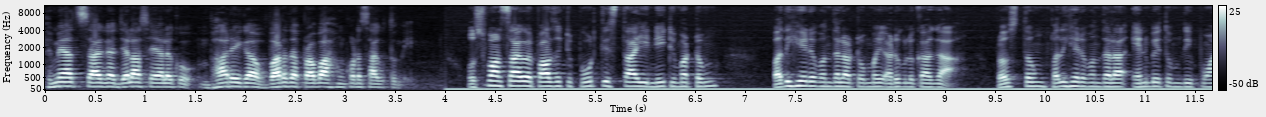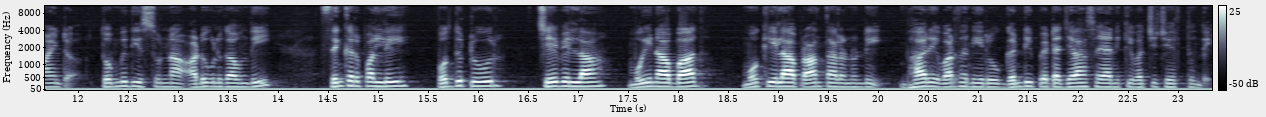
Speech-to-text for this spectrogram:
హిమాయత్ సాగర్ జలాశయాలకు భారీగా వరద ప్రవాహం కొనసాగుతుంది ఉస్మాన్ సాగర్ ప్రాజెక్టు పూర్తి స్థాయి నీటి మట్టం పదిహేడు వందల తొంభై అడుగులు కాగా ప్రస్తుతం పదిహేడు వందల ఎనభై తొమ్మిది పాయింట్ తొమ్మిది సున్నా అడుగులుగా ఉంది. శంకరపల్లి పొద్దుటూర్ చేవెల్లా మొయినాబాద్ మోకీలా ప్రాంతాల నుండి భారీ వరద నీరు గండిపేట జలాశయానికి వచ్చి చేరుతుంది.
